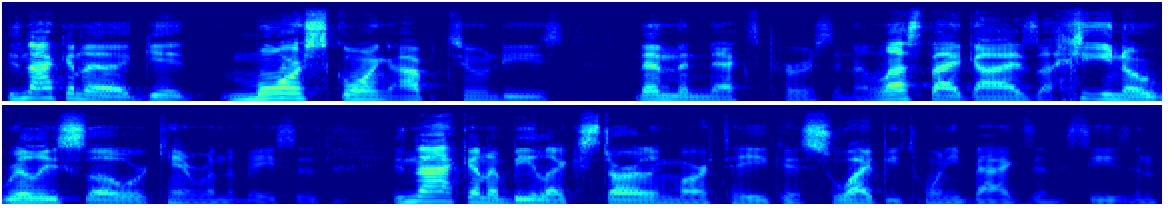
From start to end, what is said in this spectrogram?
he's not going to get more scoring opportunities than the next person unless that guy's like you know really slow or can't run the bases He's not going to be like Starling Marte, who could swipe you 20 bags in a season.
